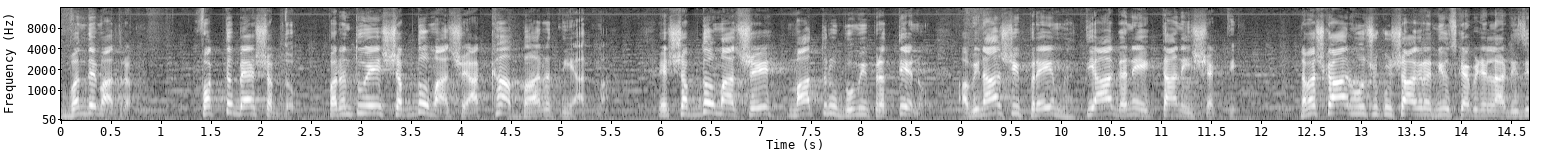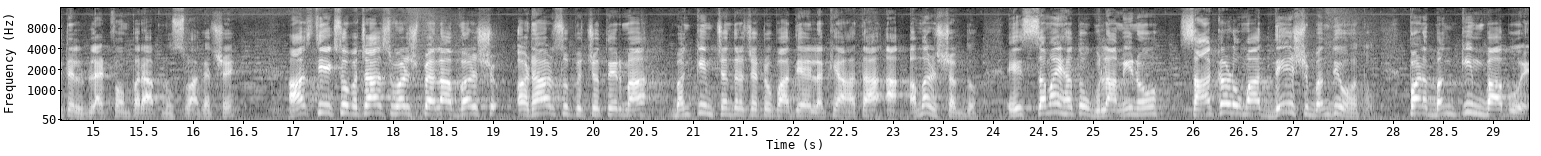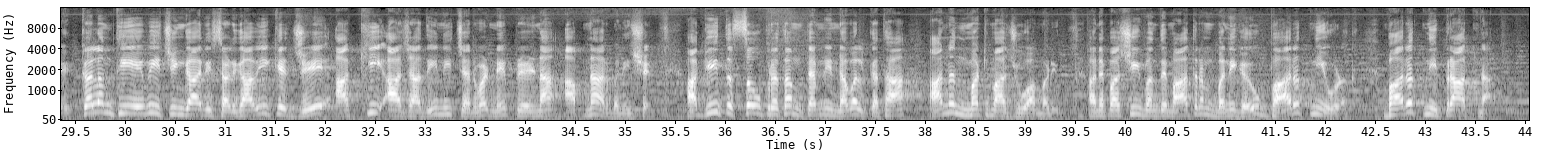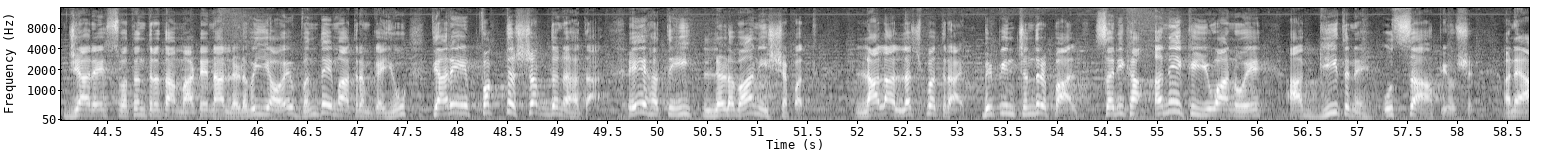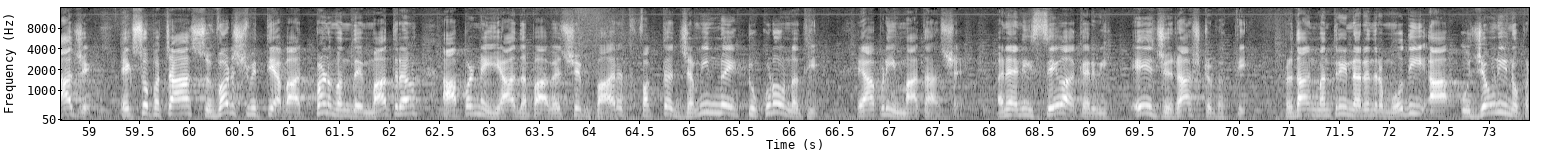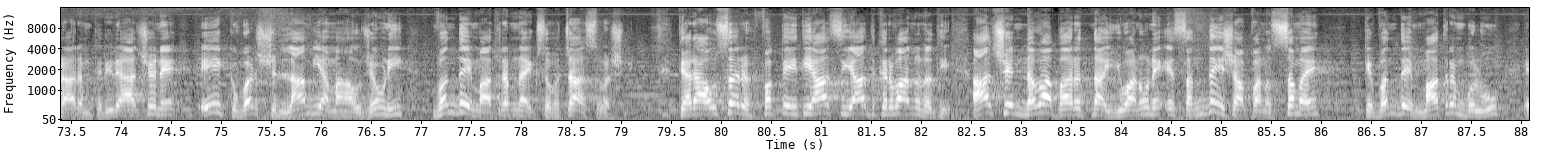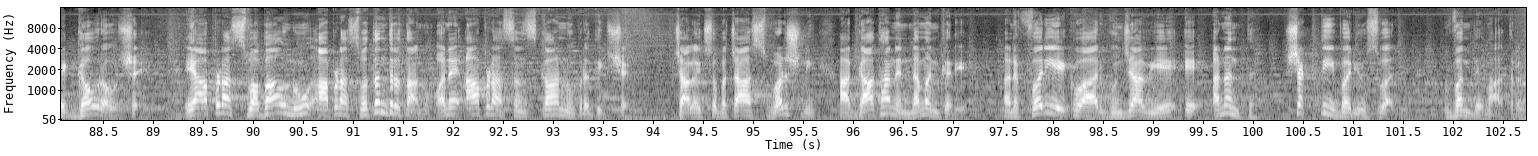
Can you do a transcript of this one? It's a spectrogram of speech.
વંદે માત્ર ફક્ત બે શબ્દો, પરંતુ એ શબ્દોમાં છે આખા ભારતની આત્મા. એ શબ્દોમાં છે માતૃભૂમિ પ્રત્યેનો અવિનાશી પ્રેમ, ત્યાગ અને એકતાની શક્તિ. નમસ્કાર, હું છું કુશાગ્ર ન્યૂઝ કેપિટલના ડિજિટલ પ્લેટફોર્મ પર આપનું સ્વાગત છે. આજથી એકસો પચાસ વર્ષ પહેલા વર્ષ અઢારસો પિચોતેરમાં બંકિમચંદ્ર ચટ્ટોપાધ્યાય લખ્યા હતા આ અમર શબ્દો. એ સમય હતો ગુલામીનો, સાંકળોમાં દેશ બંધ્યો હતો. પણ બંકિમ બાબુએ કલમથી એવી ચિંગારી સળગાવી કે જે આખી આઝાદીની ચળવળને પ્રેરણા આપનાર બની છે. આ ગીત સૌ પ્રથમ તેમની નવલકથા આનંદ મઠમાં જોવા મળ્યું અને પછી વંદે માતરમ બની ગયું ભારતની ઓળખ, ભારતની પ્રાર્થના. જ્યારે સ્વતંત્રતા માટેના લડવૈયાઓએ વંદે માતરમ કહ્યું, ત્યારે એ ફક્ત શબ્દ ન હતા, એ હતી લડવાની શપથ. લાલા લજપત રાય બિપિન ચંદ્રપાલ, સરીખા અનેક યુવાનોએ આ ગીતને ઉત્સાહ આપ્યો છે. અને આજે એકસો પચાસ વર્ષ વીત્યા બાદ પણ વંદે માતરમ આપણને યાદ અપાવે છે. ભારત ફક્ત જમીનનો એક ટુકડો નથી, એ આપણી માતા છે. અને એની સેવા કરવી એ જ રાષ્ટ્રભક્તિ. પ્રધાનમંત્રી નરેન્દ્ર મોદી આ ઉજવણીનો પ્રારંભ કરી રહ્યા છે ને એક વર્ષ લાંબી આ મહા ઉજવણી વંદે માતરમના એકસો પચાસ વર્ષની. ત્યારે આ અવસર ફક્ત ઇતિહાસ યાદ કરવાનો નથી, આ છે નવા ભારતના યુવાનોને એ સંદેશ આપવાનો સમય કે વંદે માતરમ બોલવું એ ગૌરવ છે. એ આપણા સ્વભાવનું, આપણા સ્વતંત્રતાનું અને આપણા સંસ્કારનું પ્રતીક છે. ચાલો એકસો પચાસ વર્ષની આ ગાથાને નમન કરીએ અને ફરી એકવાર ગુંજાવીએ એ અનંત શક્તિભર્યું સ્વર. વંદે માતરમ.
